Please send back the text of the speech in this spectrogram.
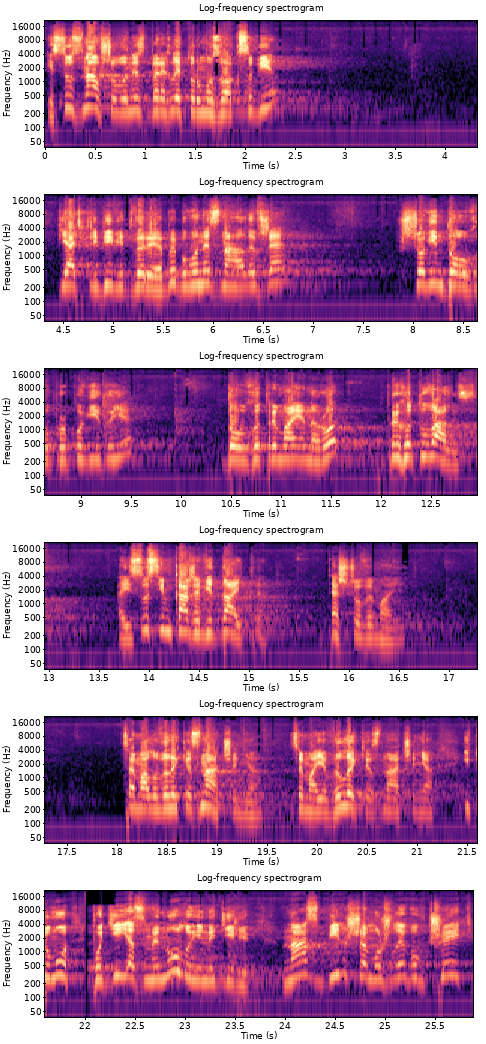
Ісус знав, що вони зберегли тормозок собі, п'ять хлібів і дві риби, бо вони знали вже, що Він довго проповідує, довго тримає народ, приготувались. А Ісус їм каже: віддайте те, що ви маєте. Це мало велике значення. Це має велике значення. І тому подія з минулої неділі нас більше можливо вчить,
